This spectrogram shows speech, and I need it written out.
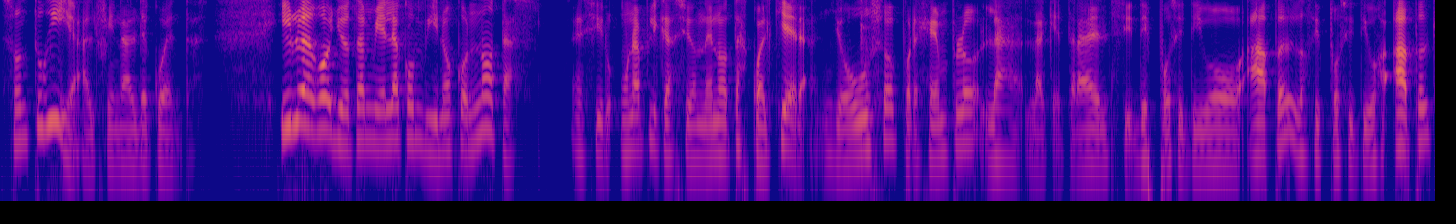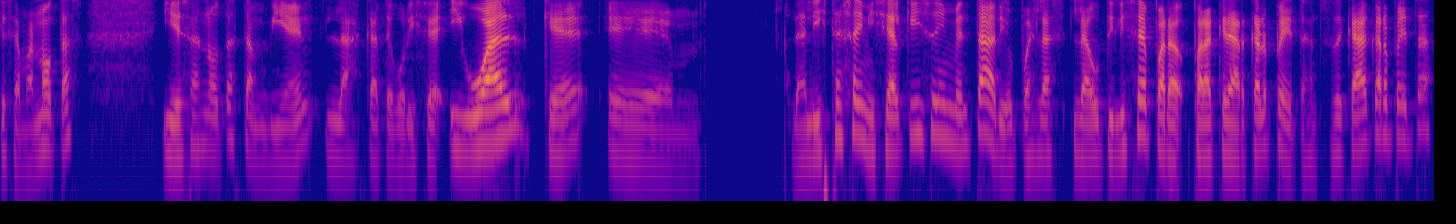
son tu guía al final de cuentas. Y luego yo también la combino con notas, es decir, una aplicación de notas cualquiera. Yo uso, por ejemplo, la, que trae el dispositivo Apple, los dispositivos Apple, que se llama Notas, y esas notas también las categoricé igual que... Eh, la lista esa inicial que hice de inventario, pues la, la utilicé para, crear carpetas. Entonces, cada carpeta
